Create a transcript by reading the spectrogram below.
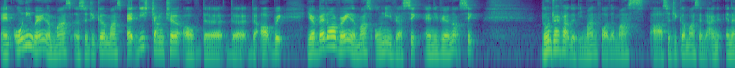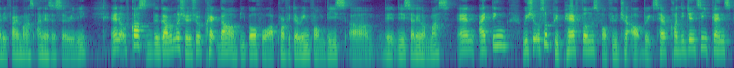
and only wearing a mask, a surgical mask at this juncture of the, the, the outbreak. You're better off wearing a mask only if you're sick and if you're not sick, don't drive up the demand for the mask, uh, surgical mask and the N95 mask unnecessarily. And of course, the government should also crack down on people who are profiting from these um this selling of masks. And I think we should also prepare firms for future outbreaks. Have contingency plans.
